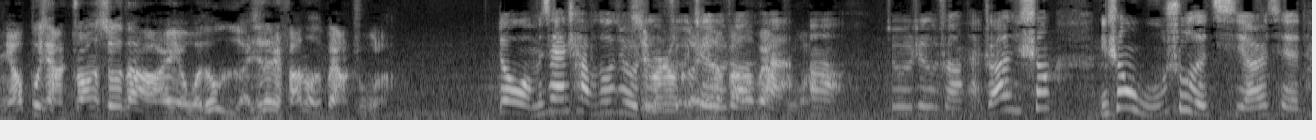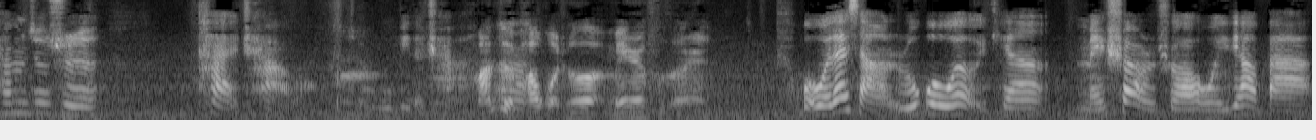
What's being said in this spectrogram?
你要不想装修到，哎呀，我都恶心的这房子我都不想住了。对，我们现在差不多就是这个这个状态啊、就是这个状态。主要你生你生无数的气，而且他们就是太差了，就无比的差。嗯满嘴嗯跑火车，没人负责任。我我在想，如果我有一天没事儿的时候，我一定要把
